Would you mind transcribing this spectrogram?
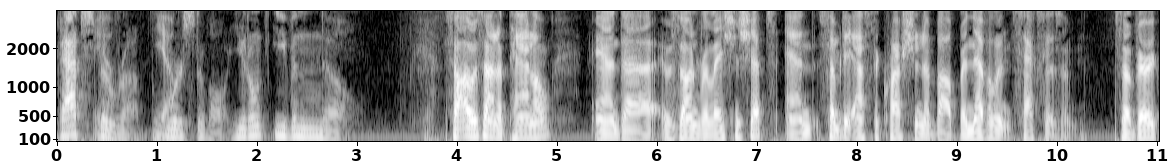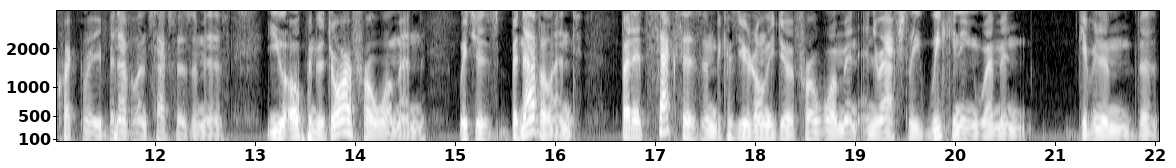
That's the Yeah. rub, Yeah. worst of all. You don't even know. So I was on a panel, and uh, it was on relationships, and somebody asked the question about benevolent sexism. So very quickly, benevolent sexism is you open the door for a woman, which is benevolent, but it's sexism because you'd only do it for a woman, and you're actually weakening women, giving them the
